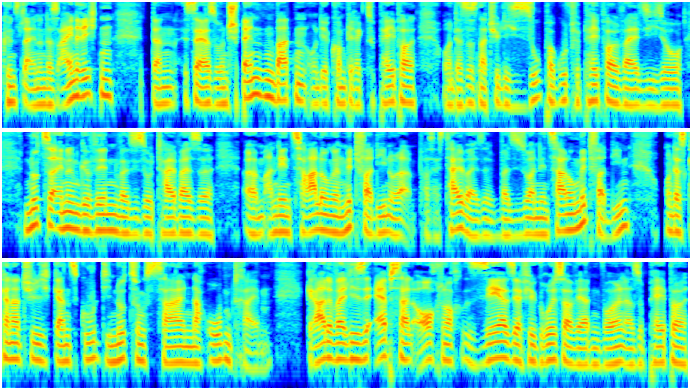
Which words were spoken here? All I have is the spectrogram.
KünstlerInnen das einrichten, dann ist da ja so ein Spenden-Button und ihr kommt direkt zu PayPal und das ist natürlich super gut für PayPal, weil sie so NutzerInnen gewinnen, weil sie so teilweise ähm, an den Zahlungen mitverdienen oder was heißt teilweise, weil sie so an den Zahlungen mitverdienen und das kann natürlich ganz gut die Nutzungszahlen nach oben treiben. Gerade weil diese Apps halt auch noch sehr, sehr viel größer werden wollen. Also PayPal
